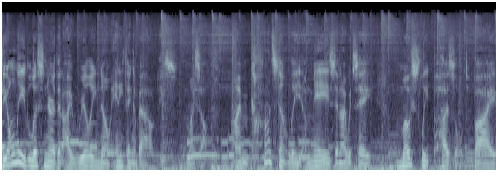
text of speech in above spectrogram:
the only listener that I really know anything about is myself. I'm constantly amazed and I would say mostly puzzled by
